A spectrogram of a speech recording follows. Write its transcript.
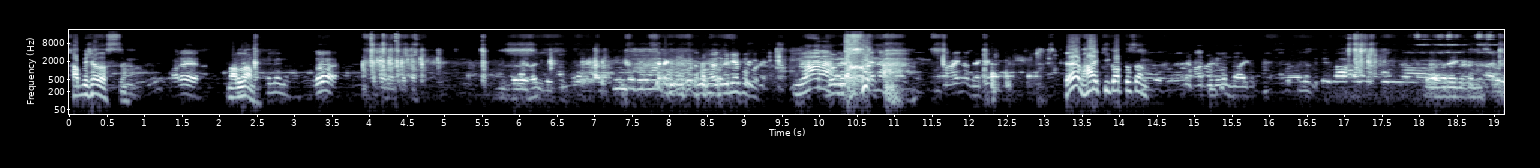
ছাব্বিশে যাচ্ছে। আরে মারলাম। ভাই কি করতেছেন হাত দিতে বল যাই এবারে এই গটা মিস করে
